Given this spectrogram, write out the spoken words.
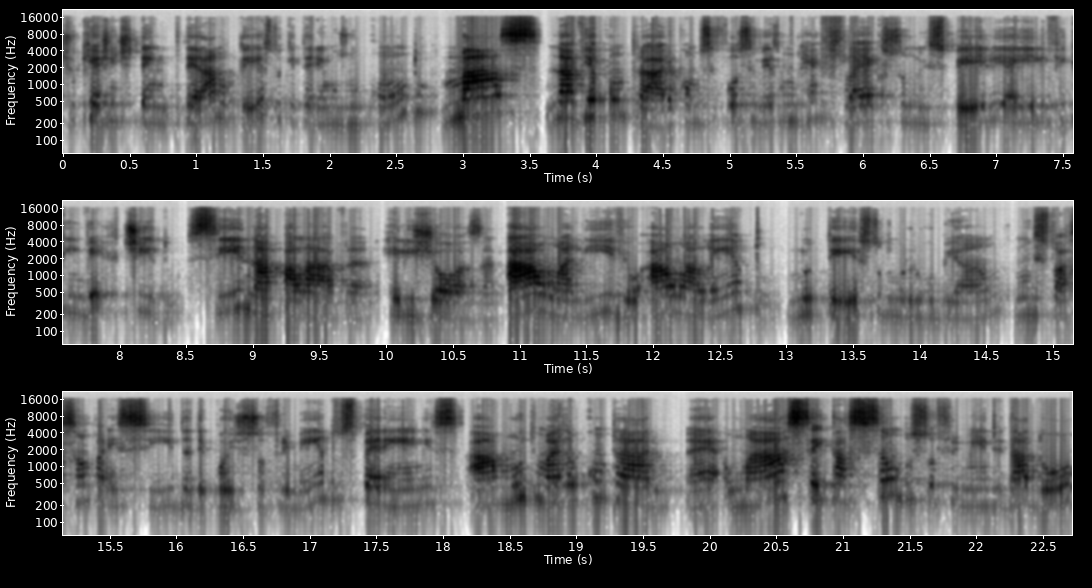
claramente o que a gente tem, terá no texto, que teremos no conto, mas na via contrária, como se fosse mesmo um reflexo no espelho, e aí ele fica invertido. Se na palavra religiosa há um alívio, há um alento no texto do Murilo Rubião, numa situação parecida, depois de sofrimentos perenes, há muito mais ao contrário, né? uma aceitação do sofrimento e da dor,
